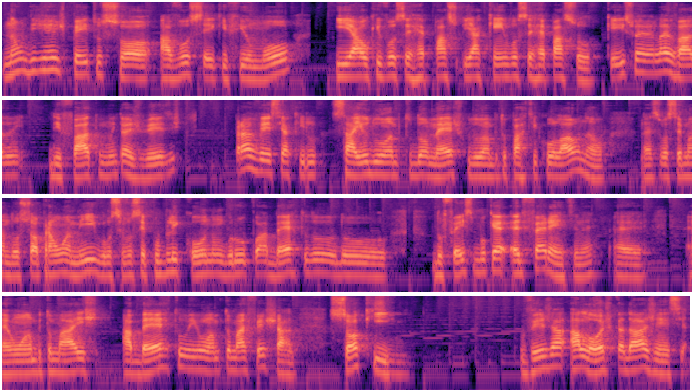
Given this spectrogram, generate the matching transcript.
não diz respeito só a você que filmou e ao que você repassou e a quem você repassou, porque isso é levado de fato muitas vezes para ver se aquilo saiu do âmbito doméstico, do âmbito particular ou não. Né? Se você mandou só para um amigo ou se você publicou num grupo aberto do, do, do Facebook, é, é, diferente, né? É, é um âmbito mais aberto e um âmbito mais fechado. Só que, Sim. veja a lógica da agência.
